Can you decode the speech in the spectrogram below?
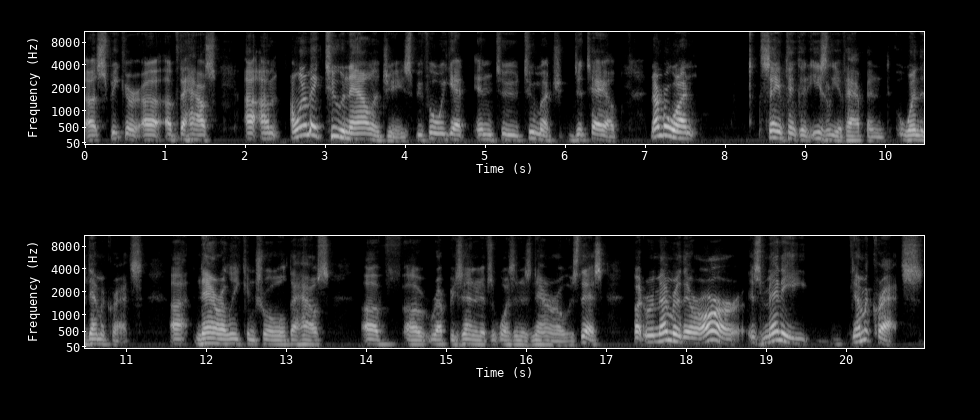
uh, Speaker uh, of the House. Uh, um, I want to make two analogies before we get into too much detail. Number one, same thing could easily have happened when the Democrats uh, narrowly controlled the House of uh, Representatives. It wasn't as narrow as this. But remember, there are as many Democrats,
